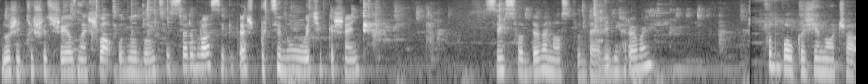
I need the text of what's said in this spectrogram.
Дуже тішить, що я знайшла однодумців серед вас, які теж поціновувачі кишень. 799 гривень. Футболка жіноча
